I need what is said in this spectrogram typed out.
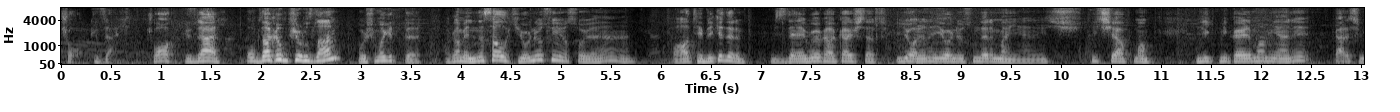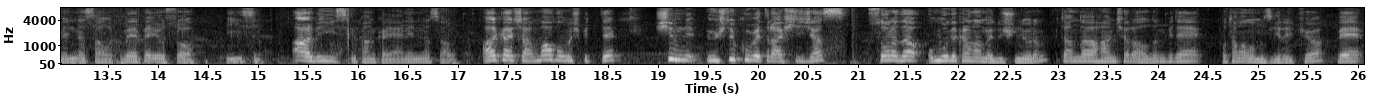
Çok güzel. Çok güzel. O güzel kapışıyoruz lan. Hoşuma gitti. Agam eline sağlık. İyi oynuyorsun Yasuo'ya ha. Aa tebrik ederim. Bizde ego yok arkadaşlar. İyi oynana iyi oynuyorsun derim ben yani. Hiç hiç şey yapmam. Lig mi ayırmam yani. Kardeşim eline sağlık. VP Yasuo. İyisin. Harbi iyisin kanka yani eline sağlık. Arkadaşlar mahvolmuş bitti. Şimdi üçlü kuvvet rushlayacağız. Sonra da omurga kran almayı düşünüyorum. Bir tane daha hançer aldım. Bir de totem almamız gerekiyor. Ve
